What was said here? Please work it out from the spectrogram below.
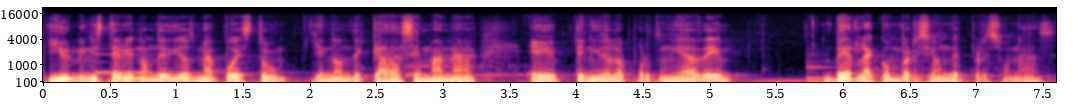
y un ministerio en donde Dios me ha puesto y en donde cada semana he tenido la oportunidad de ver la conversión de personas,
